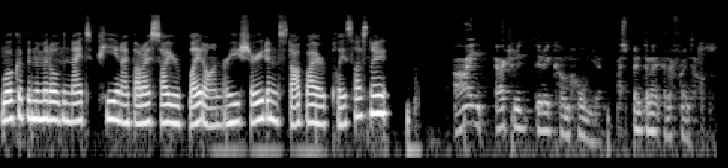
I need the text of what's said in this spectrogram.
woke up in the middle of the night to pee and I thought I saw your light on. Are you sure you didn't stop by our place last night? I actually didn't come home yet. I spent the night at a friend's house.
